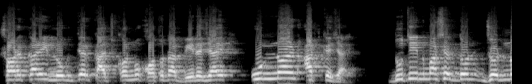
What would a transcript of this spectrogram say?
সরকারি লোকদের কাজকর্ম কতটা বেড়ে যায়, উন্নয়ন আটকে যায়। দু তিন মাসের জন্য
